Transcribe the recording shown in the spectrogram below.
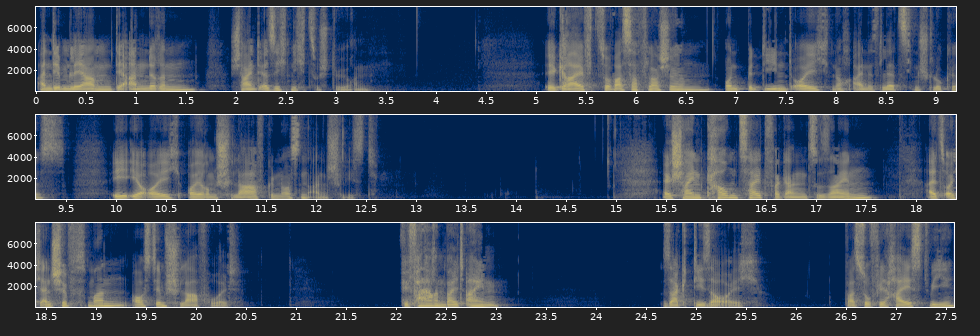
An dem Lärm der anderen scheint er sich nicht zu stören. Ihr greift zur Wasserflasche und bedient euch noch eines letzten Schluckes, ehe ihr euch eurem Schlafgenossen anschließt. Es scheint kaum Zeit vergangen zu sein, als euch ein Schiffsmann aus dem Schlaf holt. Wir fahren bald ein, sagt dieser euch, was so viel heißt wie,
